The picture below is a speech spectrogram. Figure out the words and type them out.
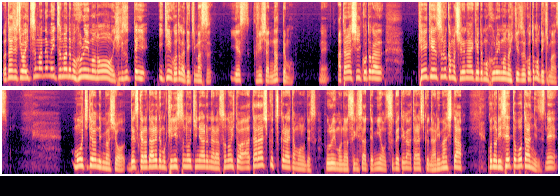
私たちはいつまでもいつまでも古いものを引きずって生きることができます。イエス・クリスチャンになっても。ね、新しいことが経験するかもしれないけども古いものを引きずることもできます。もう一度読んでみましょう。ですから誰でもキリストのうちにあるならその人は新しく作られたものです。古いものは過ぎ去ってみよう。すべてが新しくなりました。このリセットボタンにですね、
